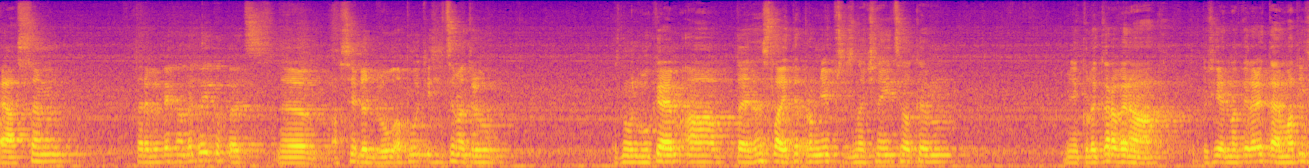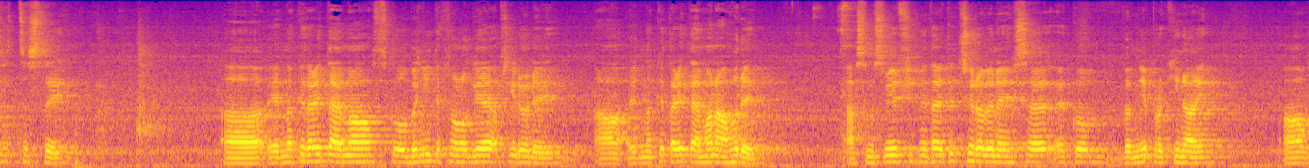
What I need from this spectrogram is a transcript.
já jsem tady vyběhl na takový kopec, asi do dvou a půl tisíce metrů s notebookem a ten slide je pro mě příznačný celkem v několika rovinách, protože jednak je tady téma té cesty, uh, jednak je tady téma skloubení technologie a přírody a jednak je tady téma náhody. Já si myslím, že všechny tady ty tři roviny se jako ve mně protínají a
